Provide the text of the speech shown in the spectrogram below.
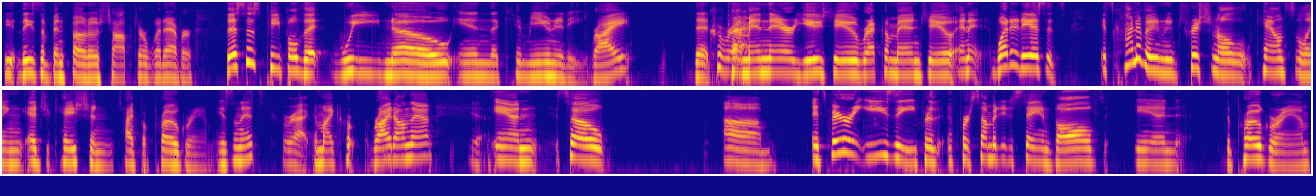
th- these have been photoshopped or whatever. This is people that we know in the community, right? That come in there, use you, recommend you, and it, what it is, it's it's kind of a nutritional counseling education type of program, isn't it? Correct. Am I cor- right on that? Yes. And so, um, it's very easy for for somebody to stay involved in the program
